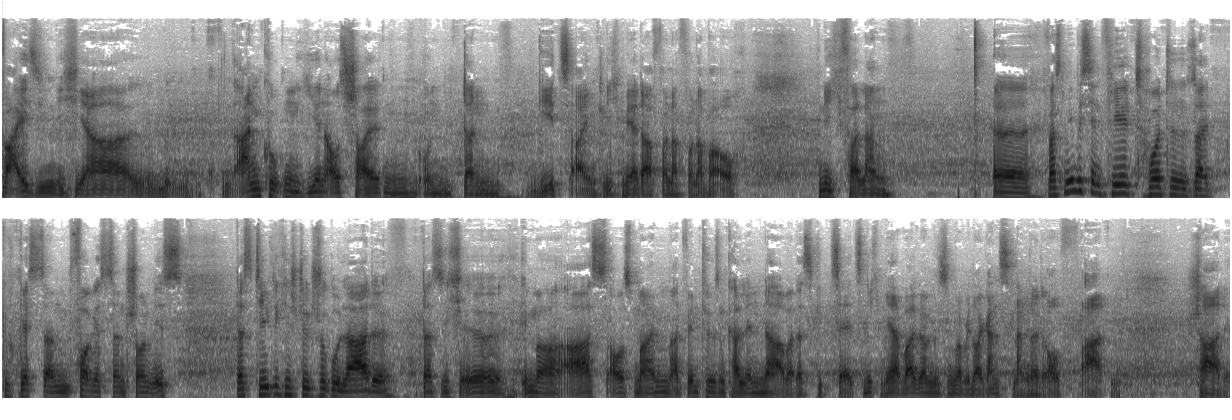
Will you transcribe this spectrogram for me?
weiß ich nicht, ja. Angucken, Hirn ausschalten und dann geht's eigentlich. Mehr darf man davon aber auch nicht verlangen. Äh, was mir ein bisschen fehlt heute, seit gestern, vorgestern schon, ist das tägliche Stück Schokolade, das ich äh, immer aß aus meinem adventösen Kalender, aber das gibt's ja jetzt nicht mehr, weil da müssen wir wieder ganz lange drauf warten. Schade.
